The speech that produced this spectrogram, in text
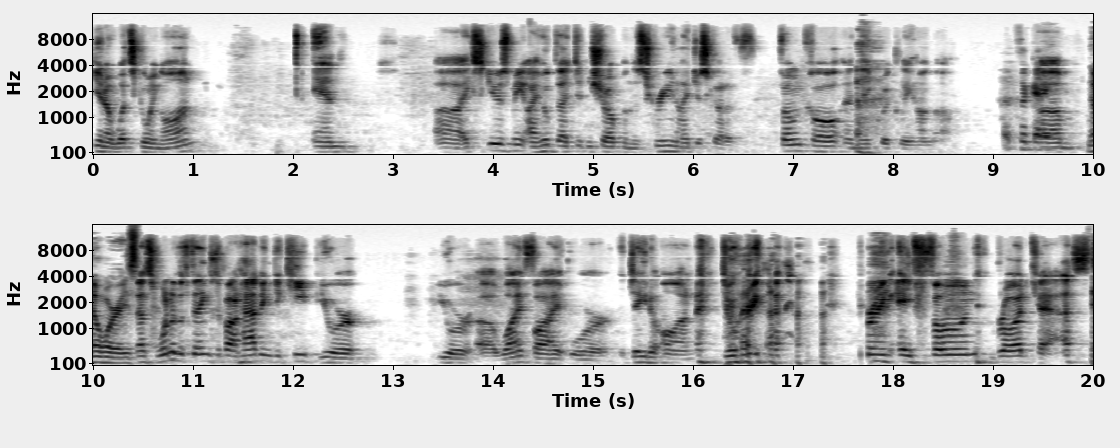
you know what's going on. And uh, excuse me, I hope that didn't show up on the screen. I just got a phone call and they quickly hung up. That's okay. Um, no worries. That's one of the things about having to keep your your uh, Wi-Fi or data on during during a phone broadcast.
